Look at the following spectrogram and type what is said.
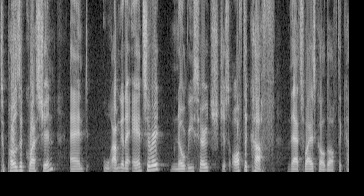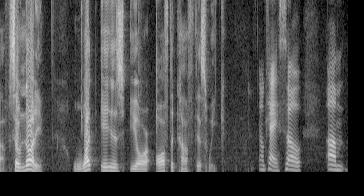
to pose a question, and I'm going to answer it. No research, just off the cuff. That's why it's called off the cuff. So naughty, what is your off the cuff this week? Okay, so um,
